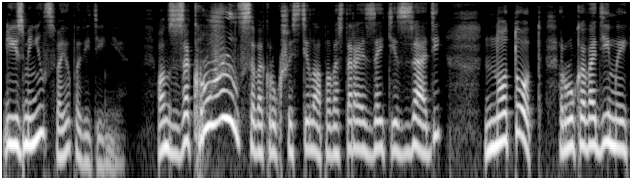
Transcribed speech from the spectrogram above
и изменил свое поведение. Он закружился вокруг шестилапого, стараясь зайти сзади, но тот, руководимый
